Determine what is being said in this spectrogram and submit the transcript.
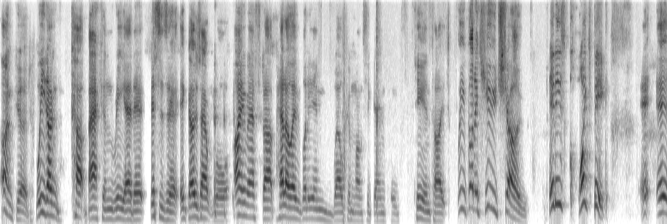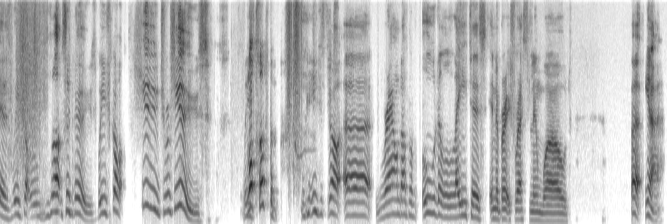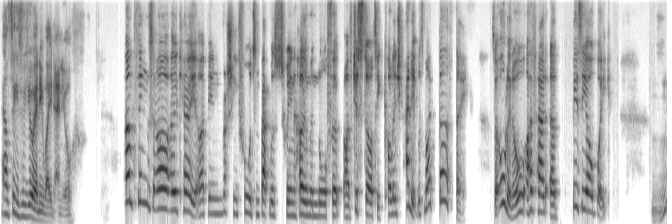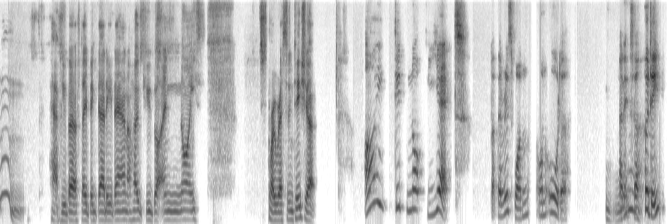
I'm good. We don't cut back and re-edit. This is it. It goes out raw. I messed up. Hello, everybody, and welcome once again to Tea and Tights. We've got a huge show. It is quite big. It is. We've got lots of news. We've got huge reviews. We've, Lots of them. we've got a roundup of all the latest in the British wrestling world. But you know, how things with you anyway, Daniel? Um, things are okay. I've been rushing forwards and backwards between home and Norfolk. I've just started college, and it was my birthday. So all in all, I've had a busy old week. Mm. Happy birthday, Big Daddy Dan. I hope you got a nice pro wrestling t-shirt. I did not yet, but there is one on order, and it's a hoodie,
